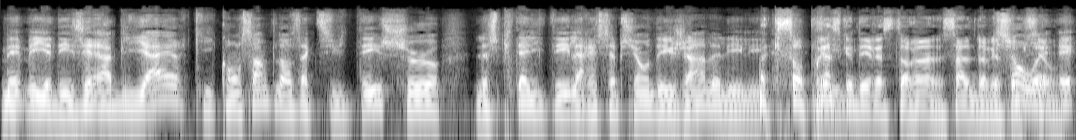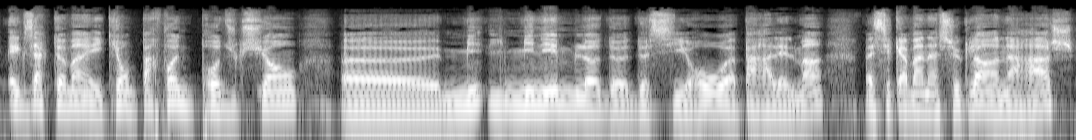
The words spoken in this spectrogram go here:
Mais, mais il y a des érablières qui concentrent leurs activités sur l'hospitalité, la réception des gens. Là, les, les, qui sont presque les, des restaurants, une salle de réception. Sont, ouais, exactement. Et qui ont parfois une production euh, mi minime là, de, de sirop euh, parallèlement, ben, ces cabanes à sucre-là en arrachent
